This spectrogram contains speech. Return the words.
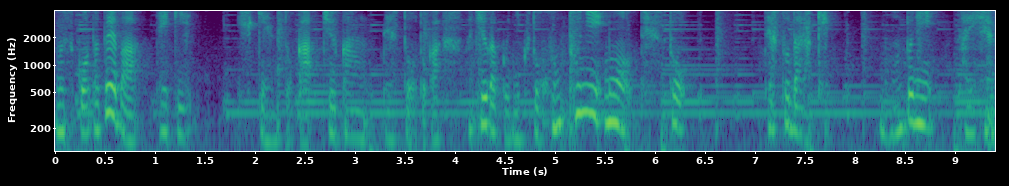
息子例えば定期試験とか中間テストとか中学に行くと本当にもうテストテストだらけもう本当に大変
